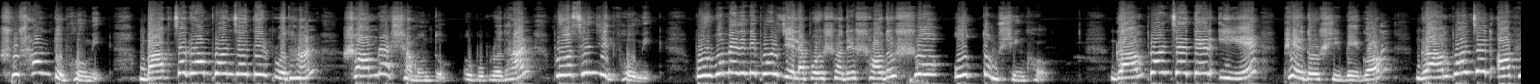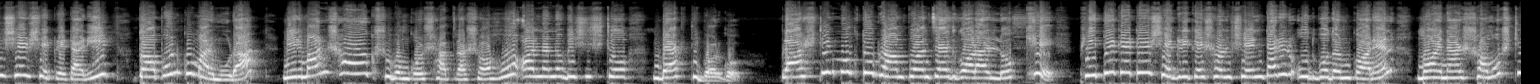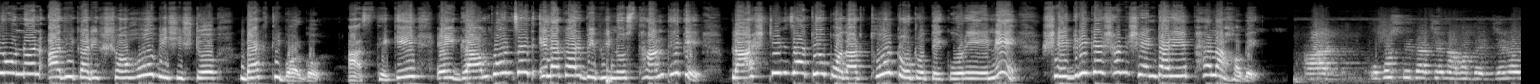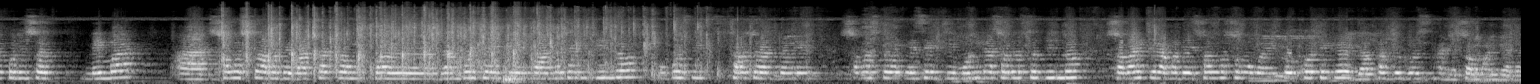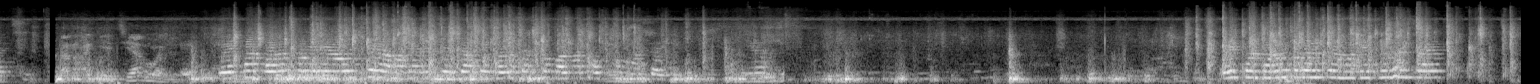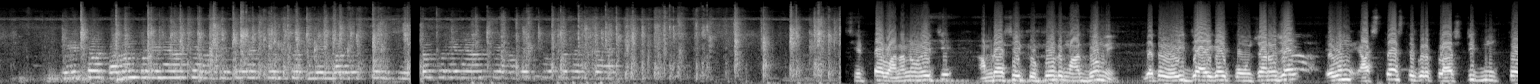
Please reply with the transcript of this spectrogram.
সুশান্ত ভৌমিক। বাগচা গ্রাম পঞ্চায়েতের প্রধান সম্রাট সামন্ত। উপপ্রধান প্রসেনজিৎ ভৌমিক। পূর্ব মেদিনীপুর জেলা পরিষদের সদস্য উত্তম সিংহ। গ্রাম পঞ্চায়েতের ইয়ে ফেরদৌসী বেগম। গ্রাম পঞ্চায়েত অফিসের সেক্রেটারি তপন কুমার মুরা নির্মাণ সহায়ক শুভঙ্কর সাঁতরা সহ অন্যান্য বিশিষ্ট ব্যক্তিবর্গ। প্লাস্টিক মুক্ত গ্রাম পঞ্চায়েত গড়ার লক্ষ্যে ফিতে কেটে সেগ্রিগেশন সেন্টারের উদ্বোধন করেন ময়নার সমষ্টি উন্নয়ন আধিকারিক সহ বিশিষ্ট ব্যক্তিবর্গ। আজ থেকে এই গ্রাম পঞ্চায়েত এলাকার বিভিন্ন স্থান থেকে প্লাস্টিক জাতীয় পদার্থ টোটোতে করে এনে সেগ্রিগেশন সেন্টারে ফেলা হবে। আর উপস্থিত আছেন আমাদের জেলা পরিষদ মেম্বার আর সমস্ত আমাদের বাচ্চাক্রম গ্রাম পঞ্চায়েতের কর্মচারী বৃন্দ, উপস্থিত সহসর দলের সমস্ত এসএসজি মহিলা সদস্যবৃন্দ সবাইকে আমাদের সংঘ সমবায়ের পক্ষ থেকে যথাযোগ্য স্থানে সম্মান জানাচ্ছি। এরপর বরণ আমাদের প্রধান সাহেব এরপর বরণ করে নেওয়া হচ্ছে আমাদের জেলা পরিষদ মেম্বার বরণ করে নেওয়া হচ্ছে আমাদের সেটটা বানানো হয়েছে। আমরা সেই টোটোর মাধ্যমে যাতে ওই জায়গায় পৌঁছানো যায় এবং আস্তে আস্তে করে প্লাস্টিক মুক্ত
